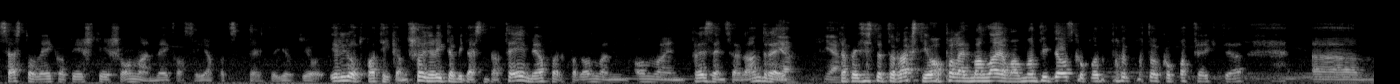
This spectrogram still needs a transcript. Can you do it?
sesto veikalu, tieši, tieši online veikals ir jāpaceļ. Jo, jo ir ļoti patīkami. Šodien rītā bija tā tēma ja, par, par online, online prezenci ar Andreju. Jā, jā. Tāpēc es tur rakstīju, palēnu man laivā. Man tik daudz ko par, par, par to ko pateikt. Ja. Um,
